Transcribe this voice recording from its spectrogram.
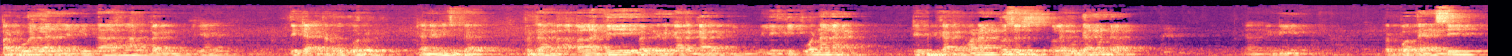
perbuatan yang kita lakukan kemudian tidak terukur dan ini juga berdampak apalagi bagi rekan-rekan yang memiliki kewenangan diberikan kewenangan khusus oleh undang-undang dan ini berpotensi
